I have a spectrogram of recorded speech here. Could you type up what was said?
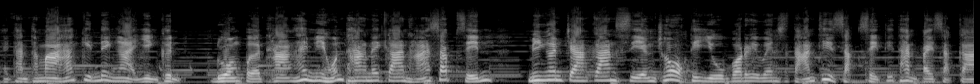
ให้ท่านทำมาหากินได้ง่ายยิ่งขึ้น ดวงเปิดทางให้มีหนทางในการหาทรัพย์สิน มีเงินจากการเสี่ยงโชคที่อยู่บริเวณสถานที่ศักดิ์สิทธิ์ที่ท่านไปสักกา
